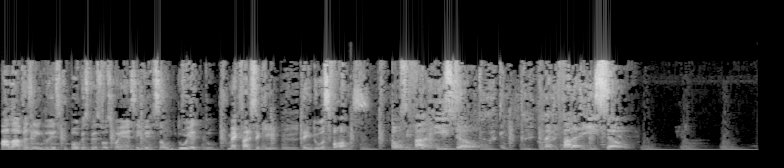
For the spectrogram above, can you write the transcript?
Palavras em inglês que poucas pessoas conhecem, versão dueto. Como é que fala isso aqui? Tem duas formas. Como se fala isso? Como é que fala isso?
